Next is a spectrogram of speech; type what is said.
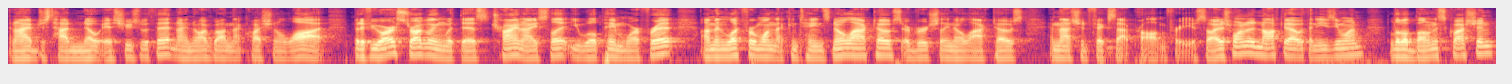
and I've just had no issues with it. And I know I've gotten that question a lot. But if you are struggling with this, try an isolate. You will pay more for it, um, and look for one that contains no lactose or virtually no lactose, and that should fix that problem for you. So I just wanted to knock it out with an easy one, a little bonus question.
